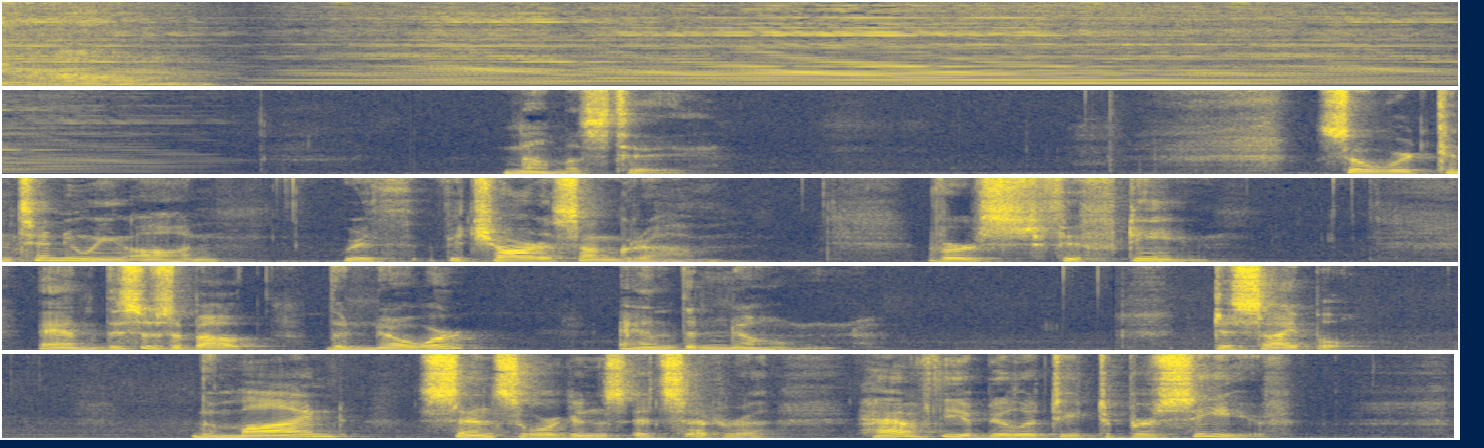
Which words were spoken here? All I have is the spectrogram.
you home. Namaste. So we're continuing on with Vichara Sangraham, verse 15. And this is about the knower and the known. Disciple. The mind, sense organs, etc., have the ability to perceive.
